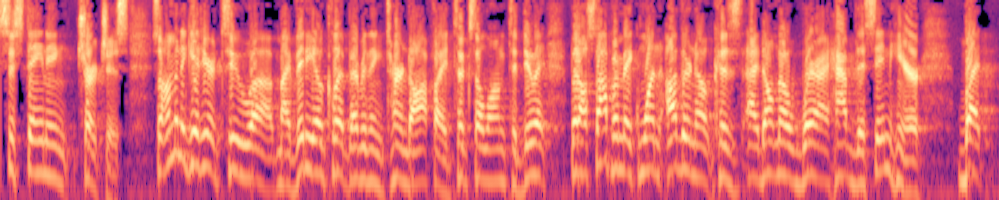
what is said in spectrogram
sustaining churches. So I'm going to get here to uh, my video clip. Everything turned off. I took so long to do it. But I'll stop and make one other note because I don't know where I have this in here. But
